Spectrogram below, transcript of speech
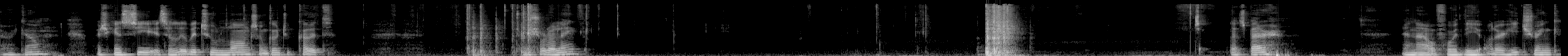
There we go. As you can see, it's a little bit too long, so I'm going to cut it to a shorter length. So that's better. And now for the other heat shrink,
